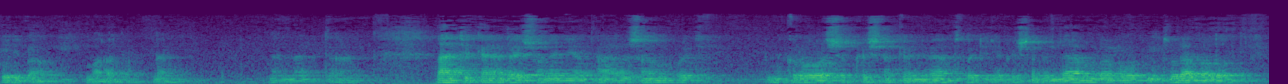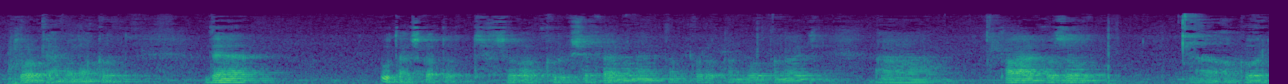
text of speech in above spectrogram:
Puriba maradott, nem, nem ment. Látjuk, ebben is van egy ilyen párhuzam, hogy amikor olvassuk Krishna könyvet, hogy ugye Krishna Vindávonban volt, Maturában ott, Torkában lakott. De utazgatott, szóval Kurukseferbe ment, amikor ottan volt a nagy uh, találkozó, uh, akkor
